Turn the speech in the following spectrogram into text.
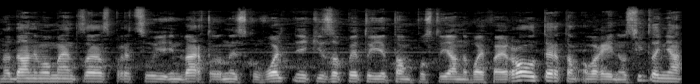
на даний момент зараз працює. Інвертор низьковольтний, який запитує там постійно Wi-Fi роутер, там аварійне освітлення.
